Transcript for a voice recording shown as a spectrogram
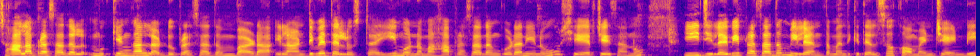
చాలా ప్రసాదాలు ముఖ్యంగా లడ్డు ప్రసాదం వడ ఇలాంటివే తెలుస్తాయి. మొన్న మహాప్రసాదం కూడా నేను షేర్ చేశాను. ఈ జిలేబీ ప్రసాదం మీలో ఎంతమందికి తెలుసో కామెంట్ చేయండి.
